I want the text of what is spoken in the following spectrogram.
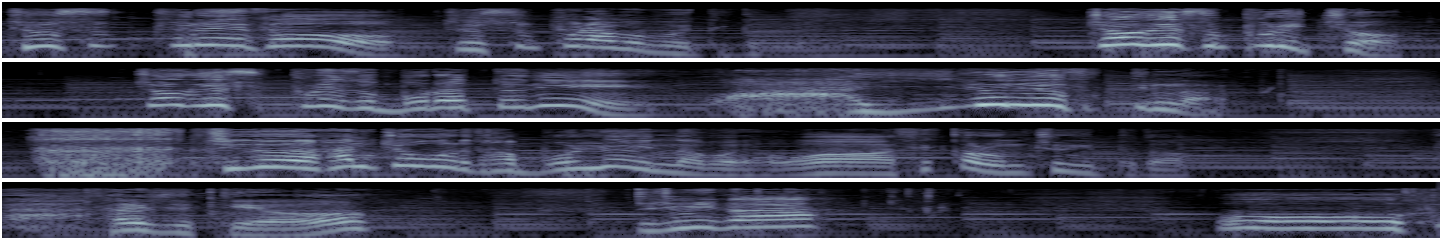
저 숲풀에서 저 숲풀 한번 보여드릴게. 저기 숲풀 있죠? 저기 숲풀에서 몰았더니 와 이런 녀석들이 나. 크, 지금 한쪽으로 다 몰려 있나 봐요. 와 색깔 엄청 이쁘다. 야, 살려줄게요. 조심히 가. 오.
